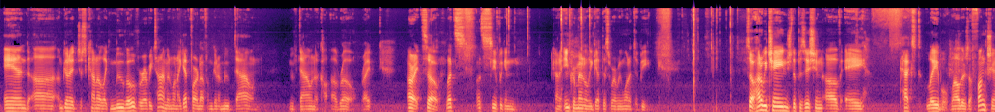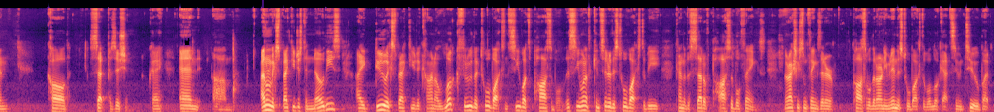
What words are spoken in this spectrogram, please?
And uh, I'm going to just kind of like move over every time. And when I get far enough, I'm going to move down, move down a, a row, right? All right, so let's let's see if we can kind of incrementally get this where we want it to be. So how do we change the position of a text label? Well, there's a function called set position, okay? And um, I don't expect you just to know these. I do expect you to kind of look through the toolbox and see what's possible. This You want to consider this toolbox to be kind of the set of possible things. There are actually some things that are possible that aren't even in this toolbox that we'll look at soon too, but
